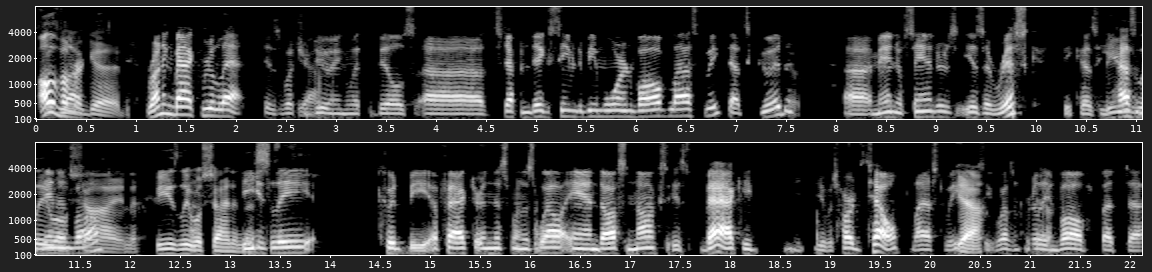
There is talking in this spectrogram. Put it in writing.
all of Good them are good. Running back roulette is what you're doing with the Bills. Uh, Stefon Diggs seemed to be more involved last week. That's good. Uh, Emmanuel Sanders is a risk because he hasn't been will involved. shine. Beasley will shine in this. Beasley could be a factor in this one as well. And Dawson Knox is back. He it was hard to tell last week Yeah. because he wasn't really Yeah. involved. But uh,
